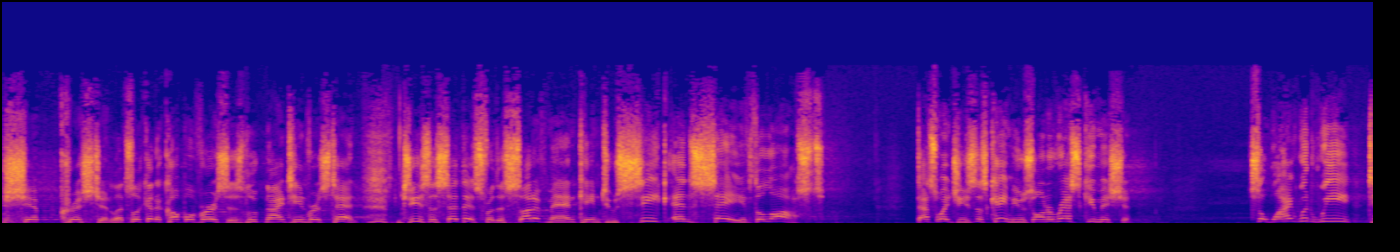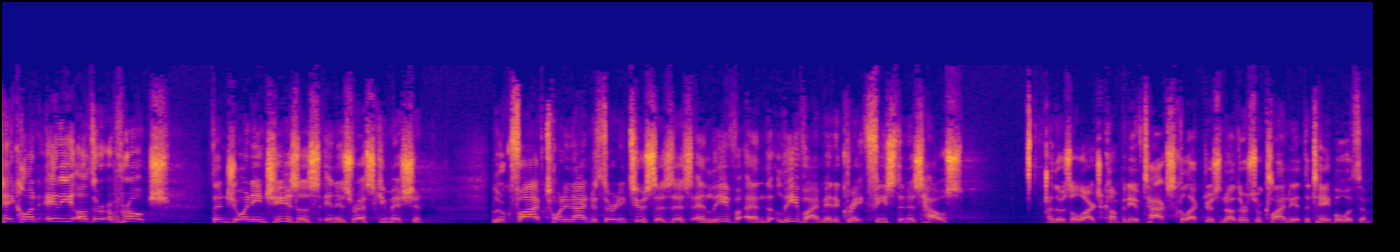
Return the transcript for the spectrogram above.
ship Christian. Let's look at a couple verses. Luke 19, verse 10. Jesus said this For the Son of Man came to seek and save the lost. That's why Jesus came. He was on a rescue mission. So, why would we take on any other approach than joining Jesus in his rescue mission? Luke 5 29 to 32 says this, and Levi, and Levi made a great feast in his house. And there was a large company of tax collectors and others reclining at the table with him.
